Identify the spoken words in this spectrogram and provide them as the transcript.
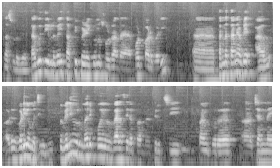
என்ன சொல்றது தகுதி உள்ளவை தப்பி பிழைக்கும்னு சொல்ற அந்த கோட்பாடு படி தன்னைத்தானே அப்படியே அப்படியே வடிவமைச்சுக்குது. இப்போ வெளியூர் மாதிரி போய் வேலை செய்யறப்ப அந்த திருச்சி கோயம்புத்தூர் சென்னை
